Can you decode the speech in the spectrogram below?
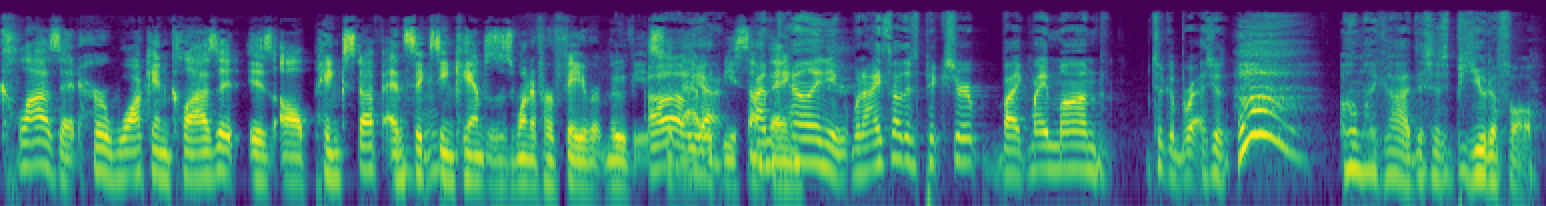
closet, her walk-in closet is all pink stuff, and 16 Candles is one of her favorite movies. So that would be something. Mm-hmm. Oh, I'm telling you, when I saw this picture, like my mom took a breath. She goes, "Oh my god, this is beautiful."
